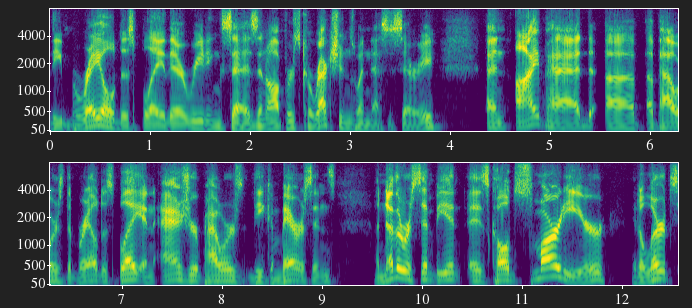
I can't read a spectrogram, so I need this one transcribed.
the braille display they're reading says and offers corrections when necessary. An iPad uh, powers the braille display, and Azure powers the comparisons. Another recipient is called Smart Ear. It alerts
